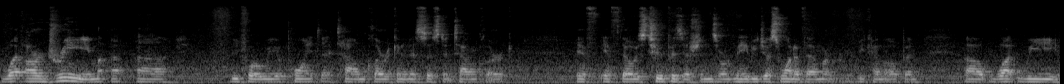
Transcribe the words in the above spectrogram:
what our dream uh, uh, before we appoint a town clerk and an assistant town clerk, if, if those two positions, or maybe just one of them, are, become open, uh, what we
